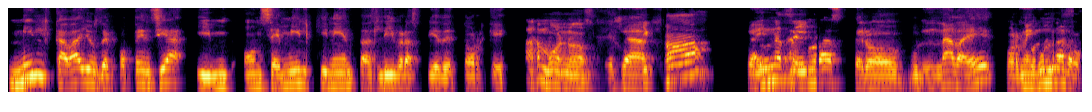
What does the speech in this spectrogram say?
mil caballos de potencia y once mil quinientas libras pie de torque. Vámonos. O sea, ah, hay unas horas, pero nada, ¿eh? Por ningún lado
